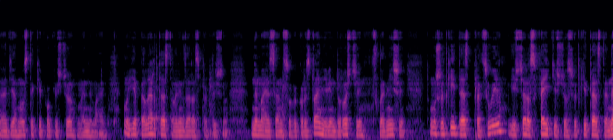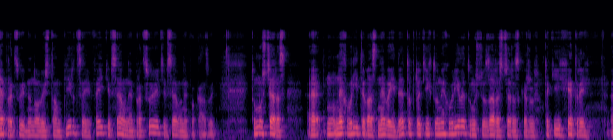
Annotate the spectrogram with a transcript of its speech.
е, діагностики поки що ми не маємо. Ну, є ПЛР-тест, але він зараз практично не має сенсу використання, він дорожчий, складніший. Тому швидкий тест працює. І ще раз фейки, що швидкі тести не працюють на новий штам флір, це і фейки, все вони працюють і все вони показують. Тому ще раз, е, ну, не хворіти вас не вийде, тобто ті, хто не хворіли, тому що зараз, ще раз кажу, такий хитрий е,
